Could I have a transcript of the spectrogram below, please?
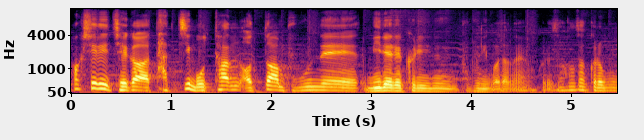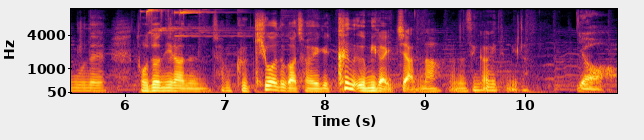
확실히 제가 닿지 못한 어떠한 부분의 미래를 그리는 부분인 거잖아요. 그래서 항상 그런 부분에 도전이라는 참 그 키워드가 저에게 큰 의미가 있지 않나 라는 생각이 듭니다. 야,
